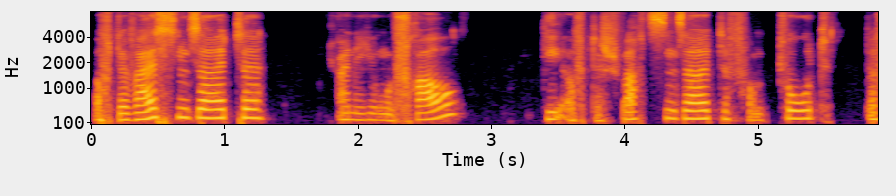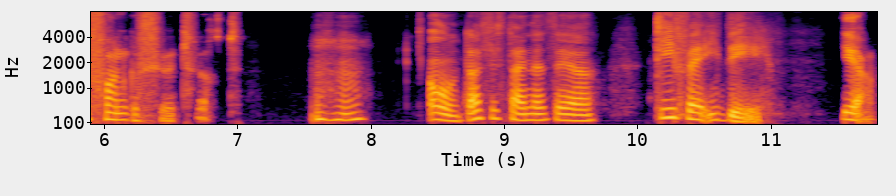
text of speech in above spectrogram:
Auf der weißen Seite eine junge Frau, die auf der schwarzen Seite vom Tod davongeführt wird. Mhm. Oh, das ist eine sehr tiefe Idee. Ja,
